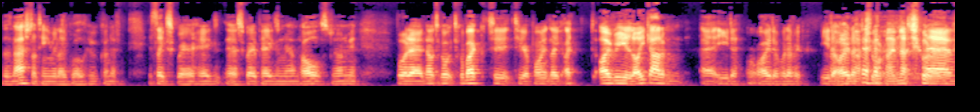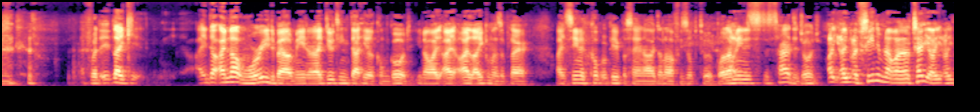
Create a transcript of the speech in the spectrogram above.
the national team, you're like, well, who kind of? It's like square pegs, uh, square pegs and round holes. Do you know what I mean? But uh, now to go to go back to, to your point, like I I really like Adam uh, Idah or Ida, whatever Ida. I'm not sure. I'm not sure. um, but it, like, I, I'm not worried about him either. I do think that he'll come good. You know, I, I, I like him as a player. I've seen a couple of people saying, oh, I don't know if he's up to it, but I mean, it's, it's hard to judge. I, I have seen him now, and I'll tell you, I, I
